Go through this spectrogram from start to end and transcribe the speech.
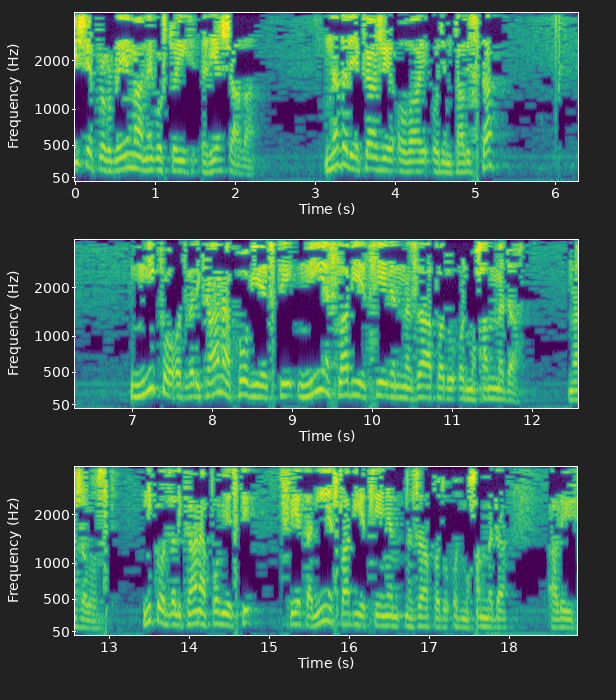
više problema nego što ih rješava Nadalje kaže ovaj orientalista, niko od velikana povijesti nije slabije cijeljen na zapadu od Muhammeda, nažalost. Niko od velikana povijesti svijeta nije slabije cijenjen na zapadu od Muhammeda, ali ih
